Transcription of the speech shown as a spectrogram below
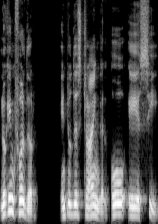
Looking further into this triangle OAC,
